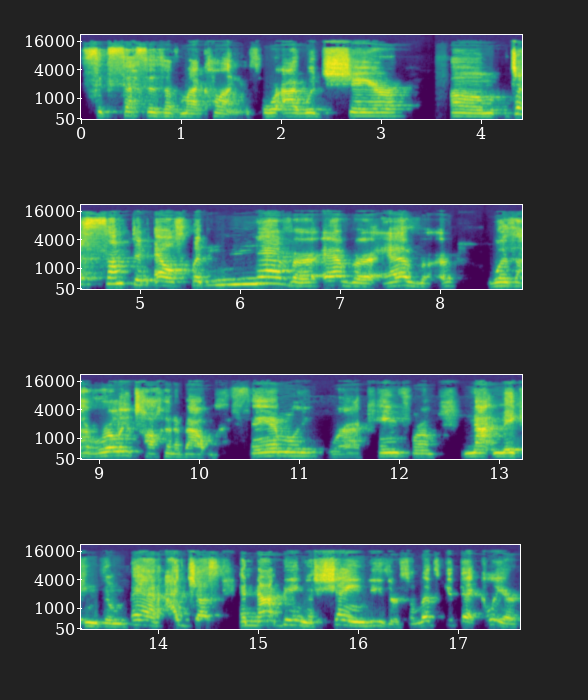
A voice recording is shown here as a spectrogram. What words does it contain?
successes of my clients, or I would share um, just something else, but never, ever, ever was I really talking about my family, where I came from, not making them bad? I just, and not being ashamed either. So let's get that clear.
